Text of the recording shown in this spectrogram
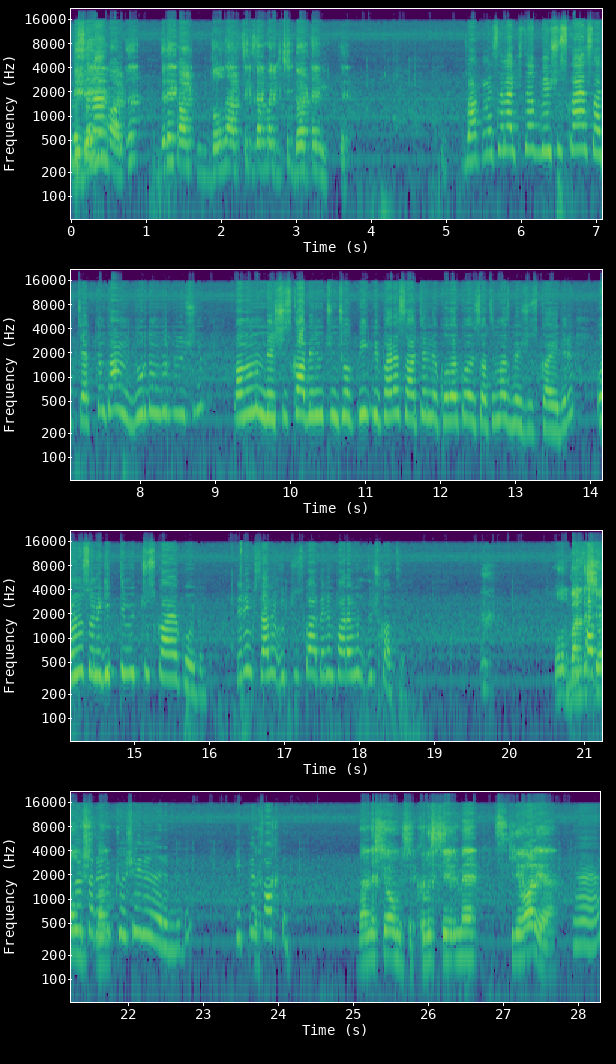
Mesela Mesela vardı direkt art, dolunay artı 8 yapmak için 4'ten gitti. bak mesela kitap 500k'ya satacaktım. Tamam? Durdum durdum düşün. Lan onun 500k benim için çok büyük bir para. Zaten de kolay kolay satılmaz 500k'ya dedim. Ondan sonra gittim 300k'ya koydum. Dedim ki zaten 300k benim paramın 3 katı. Oğlum bende şey olmuştu lan. dedim köşeye dönerim dedim. Gittim sattım. Bende şey olmuştu. Kılıç çevirme skill'i var ya. He.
